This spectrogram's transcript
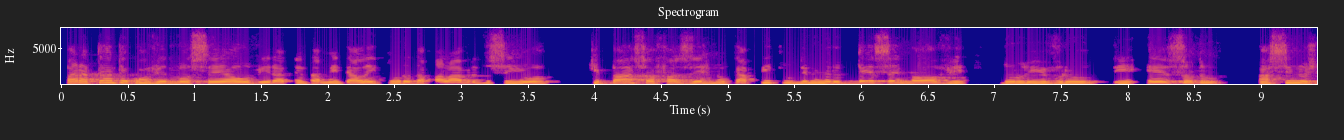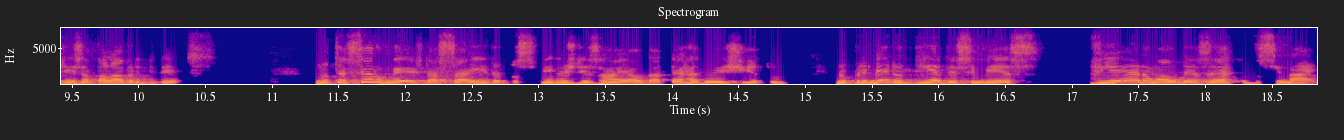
Para tanto, eu convido você a ouvir atentamente a leitura da palavra do Senhor, que passo a fazer no capítulo de número 19 do livro de Êxodo. Assim nos diz a palavra de Deus. No terceiro mês da saída dos filhos de Israel da terra do Egito, no primeiro dia desse mês, vieram ao deserto do Sinai.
